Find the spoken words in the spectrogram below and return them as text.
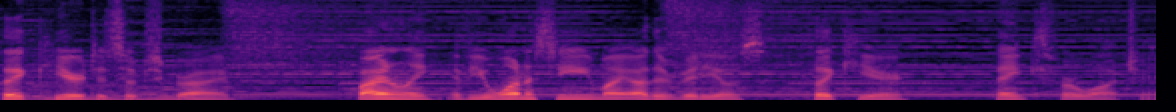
click here to subscribe. Finally, if you want to see my other videos, click here. Thanks for watching.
